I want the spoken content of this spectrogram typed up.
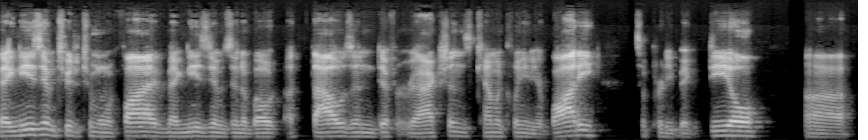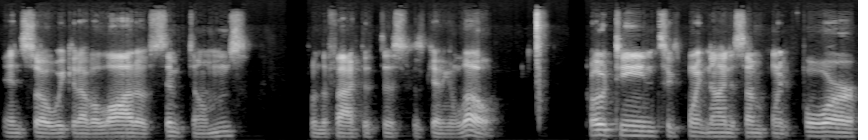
Magnesium, 2 to 2.5. Magnesium is in about a thousand different reactions chemically in your body. It's a pretty big deal. Uh, and so we could have a lot of symptoms from the fact that this is getting low. Protein, 6.9 to 7.4.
